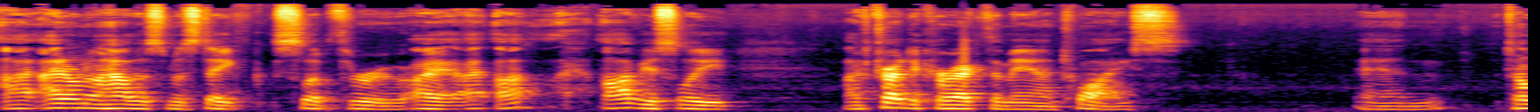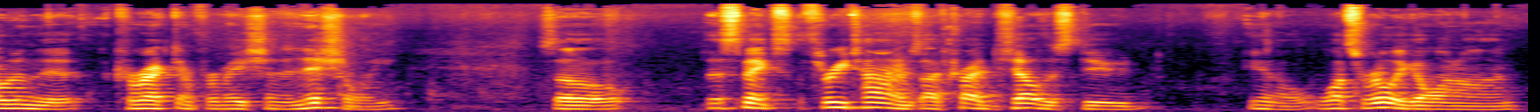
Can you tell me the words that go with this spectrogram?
I, I don't know how this mistake slipped through. I, I, I obviously I've tried to correct the man twice and told him the correct information initially. So this makes three times I've tried to tell this dude, you know, what's really going on,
